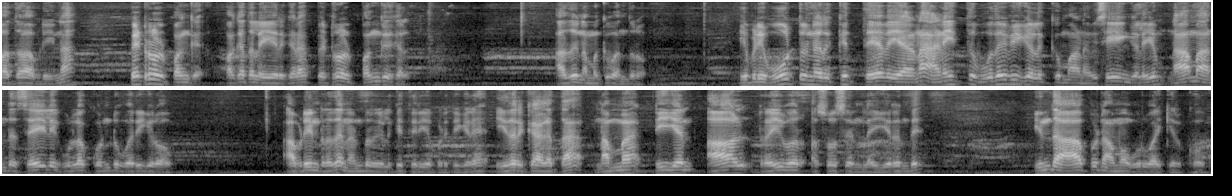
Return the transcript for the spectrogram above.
பார்த்தோம் அப்படின்னா பெட்ரோல் பங்கு பக்கத்தில் இருக்கிற பெட்ரோல் பங்குகள் அது நமக்கு வந்துடும் இப்படி ஓட்டுநருக்கு தேவையான அனைத்து உதவிகளுக்குமான விஷயங்களையும் நாம் அந்த செயலிக்குள்ளே கொண்டு வருகிறோம். அப்படின்றத நண்பர்களுக்கு தெரியப்படுத்திக்கிறேன். இதற்காகத்தான் நம்ம டிஎன் ஆல் டிரைவர் அசோசியேஷனில் இருந்து இந்த ஆப்பு நாம் உருவாக்கியிருக்கோம்.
